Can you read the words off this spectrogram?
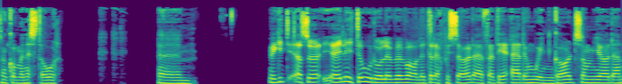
som kommer nästa år. Um, vilket, alltså, jag är lite orolig över valet regissör där för att det är Adam Wingard som gör den.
